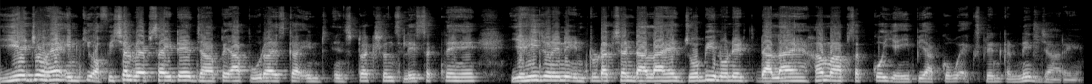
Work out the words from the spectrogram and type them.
ये जो है, इनकी ऑफिशियल वेबसाइट है, जहाँ पे आप पूरा इसका इंस्ट्रक्शंस ले सकते हैं। यही जो इन्होंने इंट्रोडक्शन डाला है, जो भी इन्होंने डाला है, हम आप सबको यहीं पे आपको वो एक्सप्लेन करने जा रहे हैं।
